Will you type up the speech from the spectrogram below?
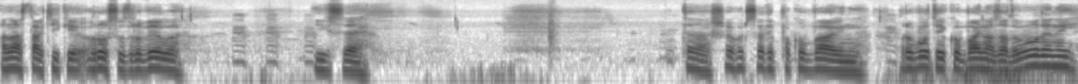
а нас так тільки росу зробило і все. Так, що я хочу сказати по комбайну. Роботою комбайна задоволений.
